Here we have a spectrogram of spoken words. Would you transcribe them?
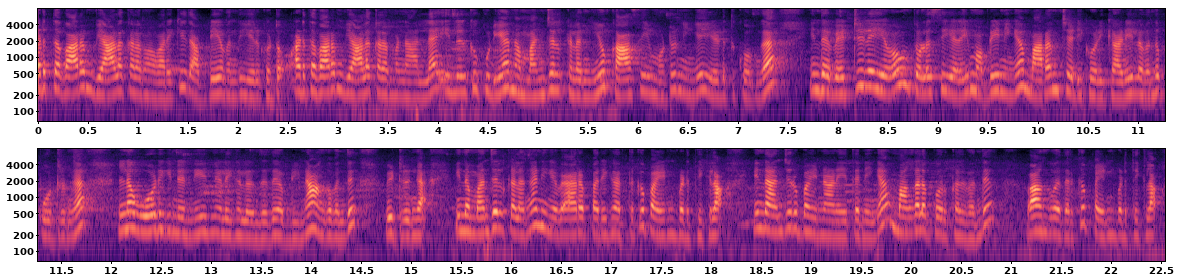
அடுத்த வாரம் வியாழக்கிழமை வரைக்கும் இது அப்படியே வந்து இருக்கட்டும். அடுத்த வாரம் வியாழக்கிழமை நாளில் இதில் இருக்கக்கூடிய அந்த மஞ்சள் கிழங்கையும் காசையும் மட்டும் நீங்கள் எடுத்துக்கோங்க. இந்த வெற்றிலையும் துளசி இலையும் அப்படியே நீங்கள் மரம் செடி கொடிக்கு அடியில் வந்து போட்டுருங்க. இல்லைன்னா ஓடுகின்ற நீர்நிலைகள் இருந்தது அப்படின்னா அங்கே வந்து விட்டுருங்க. இந்த மஞ்சள் கிழங்கை நீங்கள் வேறு பரிகாரத்துக்கு பயன்படுத்திக்கலாம். இந்த அஞ்சு ரூபாய் நாணயத்தை நீங்கள் மங்கள பொருட்கள் வந்து வாங்குவதற்கு பயன்படுத்திக்கலாம்.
